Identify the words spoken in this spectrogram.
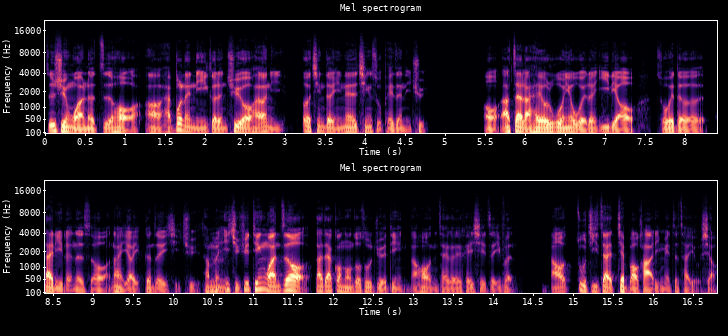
咨询完了之后啊，还不能你一个人去哦，还要你二亲等以内的亲属陪着你去。哦，那、再来还有，如果你有委任医疗所谓的代理人的时候，那也要跟着一起去。他们嗯一起去听完之后，大家共同做出决定，然后你才可以可以写这一份，然后注记在健保卡里面，这才有效。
